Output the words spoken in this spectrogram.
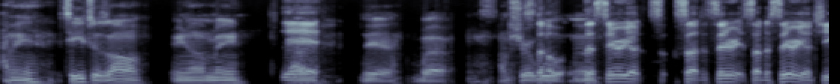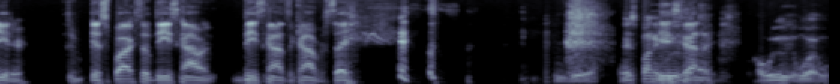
I mean, teachers on. You know what I mean? Yeah. Um, yeah, but I'm sure so we'll. Uh, the serial, so the serial, so the serial cheater, it sparks up these kind of these kinds of conversations. yeah, it's funny. He's We, kinda- like, we were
